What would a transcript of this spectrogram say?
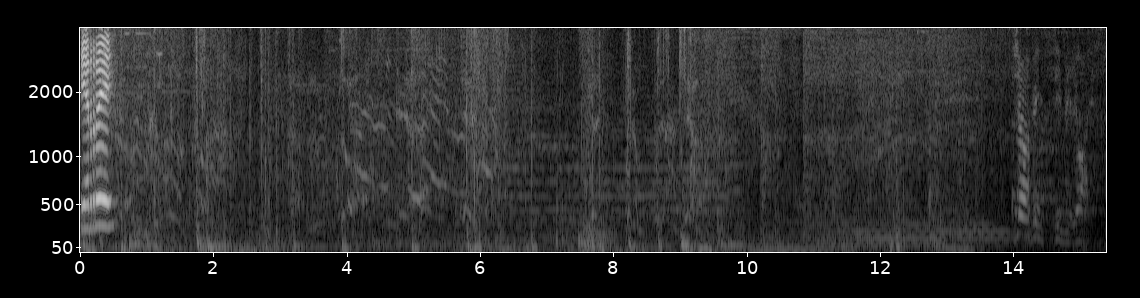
Errei! Já venci melhores.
